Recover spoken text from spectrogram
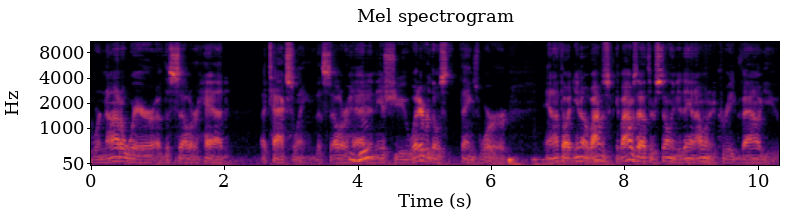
were not aware of the seller had a tax lien, the seller Mm-hmm. had an issue, whatever those things were. And I thought, you know, if I was if I was out there selling today and I wanted to create value,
